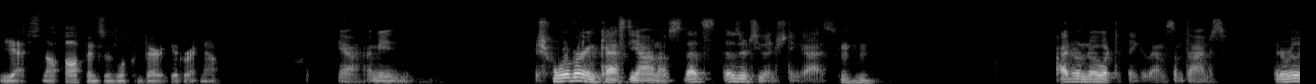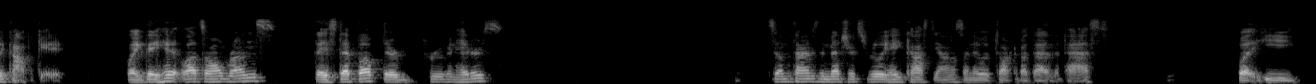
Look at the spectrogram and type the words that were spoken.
Yes, the offense is looking very good right now. Yeah, I mean, Schwarber and Castellanos. That's those are two interesting guys. hmm I don't know what to think of them sometimes. They're really complicated. Like they hit lots of home runs. They step up. They're proven hitters. Sometimes the metrics really hate Castellanos. I know we've talked about that in the past, but he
